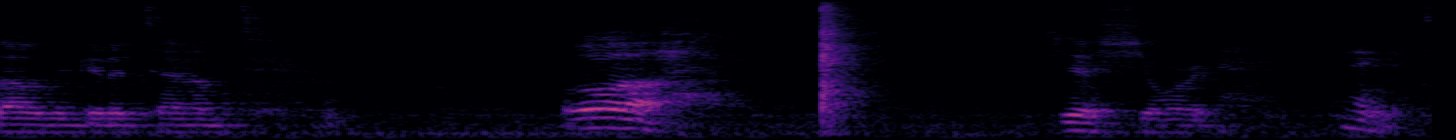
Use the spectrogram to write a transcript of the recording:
That was a good attempt. Oh, Just short. Dang it.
